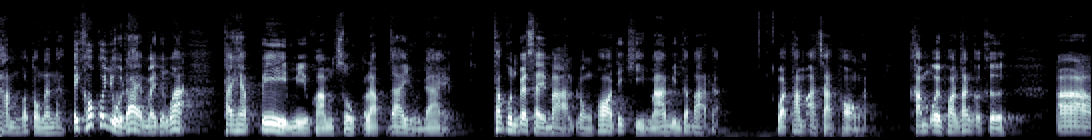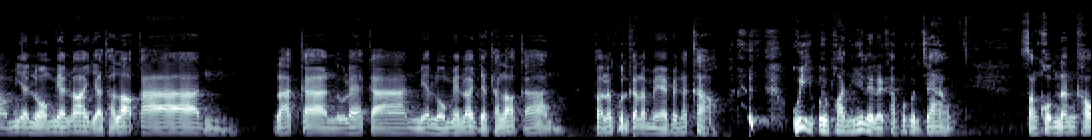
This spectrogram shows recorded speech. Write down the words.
ธรรมเขาตรงนั้นนะเอ้ยเขาก็อยู่ได้หมายถึงว่าถ้าแฮปปี้มีความสุขรับได้อยู่ได้ ถ้าคุณไปใส่บาตรหลวงพ่อที่ขี่ม้าบินทบาทอะวัดถ้ำอาชาทองอะคำอวยพรท่านก็คืออ้าวเมียหลวงเมียน้อยอย่าทะเลาะกันรักกันดูแลกันเมียหลวงเมียน้อยอย่าทะเลาะกันตอนนั้นคุณกะละแมเป็นนักข่าว อุ้ยอวยพรอย่างนี้เลยเหรอครับพระคุณเจ้า สังคมนั้นเขา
